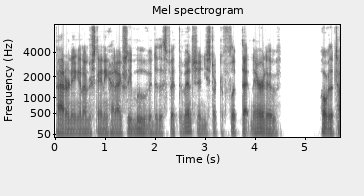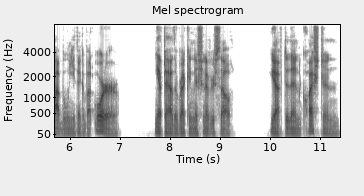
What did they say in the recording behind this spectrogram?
patterning and understanding how to actually move into this fifth dimension, you start to flip that narrative over the top. But when you think about order, you have to have the recognition of yourself. You have to then question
